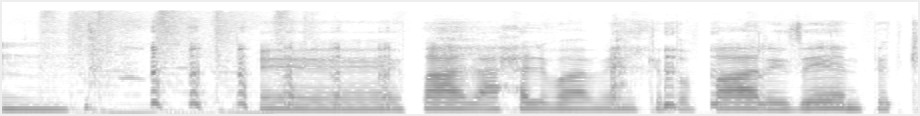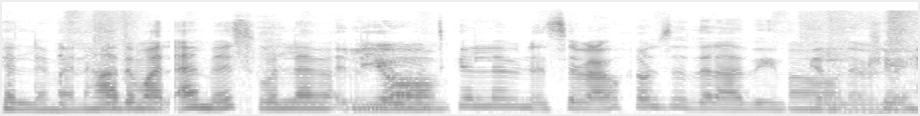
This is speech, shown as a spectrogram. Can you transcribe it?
أمم. إيه طالعة حلوة منك ظفاري زين تتكلمن. هذا مال أمس ولا اليوم؟ تكلمنا سبعة وخمسة وثلاثين تكلمنا. okay.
